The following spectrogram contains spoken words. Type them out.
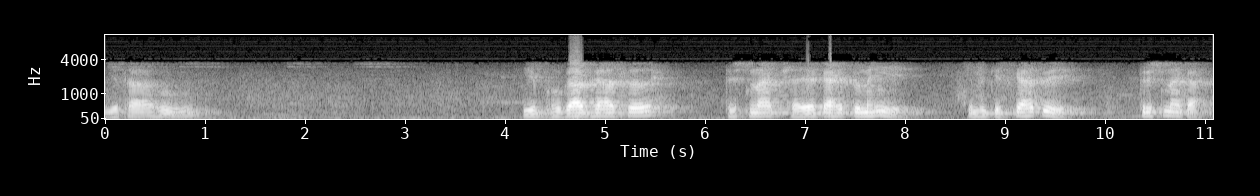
यथाहु ये भोगाभ्यास तृष्णा क्षय का हेतु नहीं है। किंतु किसका हेतु? है तृष्णा का।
